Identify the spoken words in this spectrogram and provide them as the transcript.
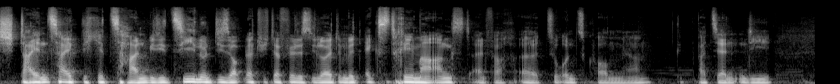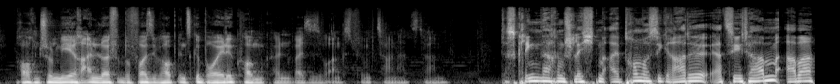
steinzeitliche Zahnmedizin und die sorgt natürlich dafür, dass die Leute mit extremer Angst einfach äh, zu uns kommen. Ja. Patienten, die brauchen schon mehrere Anläufe, bevor sie überhaupt ins Gebäude kommen können, weil sie so Angst vor dem Zahnarzt haben. Das klingt nach einem schlechten Albtraum, was Sie gerade erzählt haben, aber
